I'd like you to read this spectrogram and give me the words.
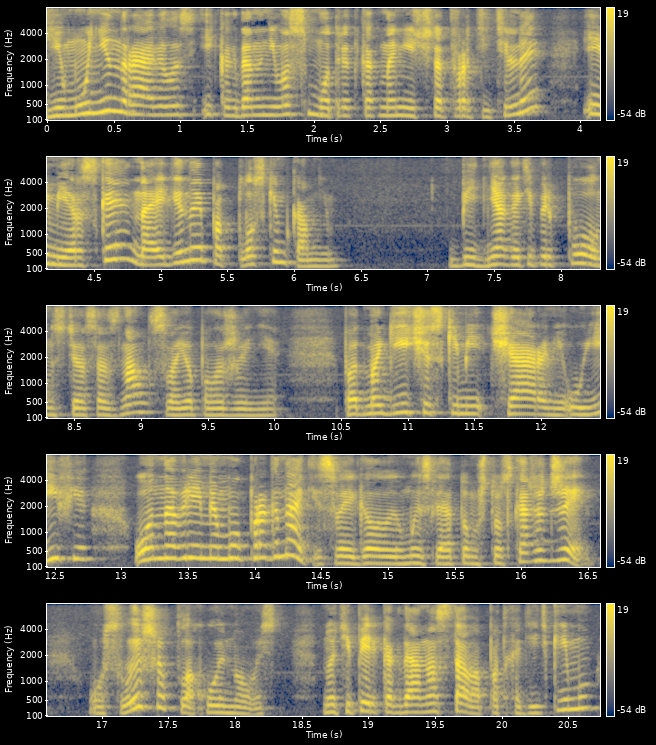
Ему не нравилось, и когда на него смотрят, как на нечто отвратительное и мерзкое, найденное под плоским камнем. Бедняга теперь полностью осознал свое положение. Под магическими чарами Уифи он на время мог прогнать из своей головы мысли о том, что скажет Джейн, услышав плохую новость. Но теперь, когда она стала подходить к нему,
